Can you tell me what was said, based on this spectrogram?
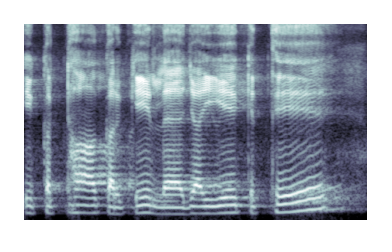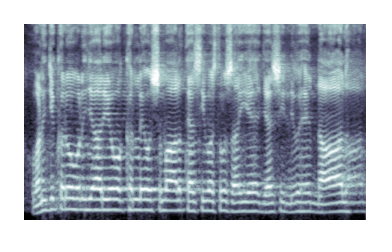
ਇਕੱਠਾ ਕਰਕੇ ਲੈ ਜਾਈਏ। ਕਿੱਥੇ? ਵਣਜ ਕਰੋ ਵਣਜਾਰਿਓ ਵਖਰ ਲਿਓ ਸੰਭਾਲ ਤੈਸੀ ਵਸਤੂ ਵਸਾਈ ਹੈ ਜੈਸੀ ਨਿਵਹਿ ਨਾਲ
